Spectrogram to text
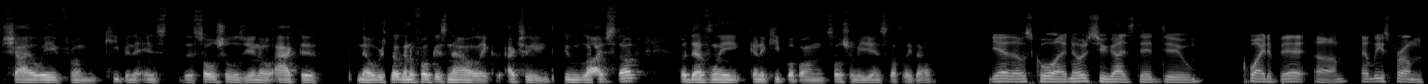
shy away from keeping the inst the socials, you know, active. No, we're still gonna focus now, like, actually do live stuff, but definitely gonna keep up on social media and stuff like that. Yeah, that was cool. I noticed you guys did do quite a bit, um, at least from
